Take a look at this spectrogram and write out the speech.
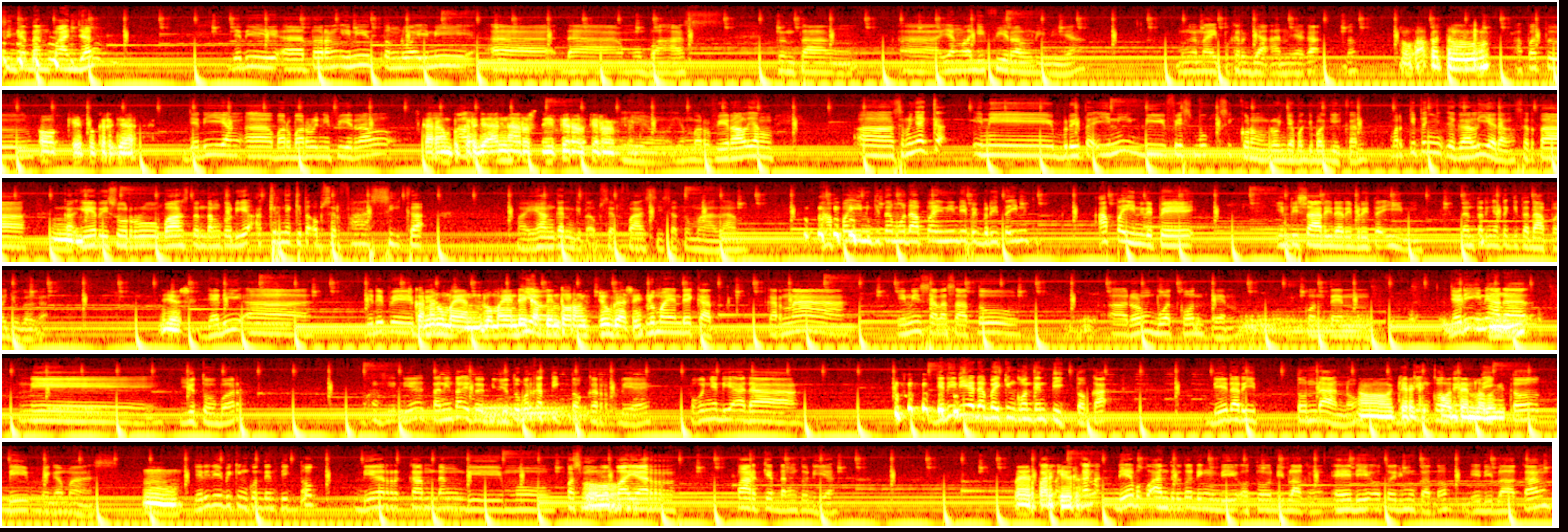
Singkat dan panjang. Jadi uh, torang ini tong dua ini uh, dah mau bahas tentang uh, yang lagi viral ini ya mengenai pekerjaan ya kak. Oh apa tuh? Apa tuh? Oke pekerja jadi yang baru-baru uh, ini viral sekarang pekerjaan harus di viral viral iya yang baru viral yang uh, sebenarnya kak ini berita ini di Facebook sih kurang dong bagi-bagikan. Mari kita jaga lihat dong serta hmm. Kak Geri suruh bahas tentang tuh dia akhirnya kita observasi Kak. Bayangkan kita observasi satu malam. Apa ini kita mau dapat ini DP berita ini? Apa ini DP intisari dari berita ini? Dan ternyata kita dapat juga Kak. Yes. Jadi uh, jadi karena lumayan lumayan dekat iya, orang juga sih. Lumayan dekat. Karena ini salah satu uh, dorong buat konten. Konten. Jadi ini hmm. ada nih youtuber. Dia Tanita itu youtuber ke tiktoker dia. Pokoknya dia ada jadi dia ada bikin konten tiktok kak. Dia dari Tondano oh, kira bikin konten, konten tiktok di Megamas hmm. jadi dia bikin konten tiktok dia rekam dang di mau pas mau oh. bayar parkir dang tuh dia. Bayar parkir. karena, dia baku antri tuh ding di auto di belakang eh di auto di muka tuh dia di belakang.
